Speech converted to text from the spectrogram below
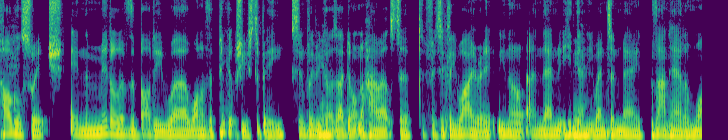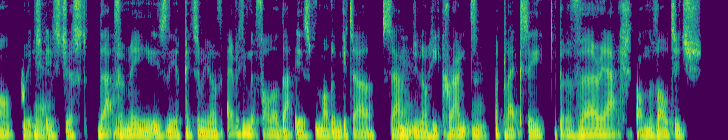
toggle switch in the middle of the body where one of the pickups used to be, simply because yeah. I don't know how else to, to physically wire it, you know. And then he yeah. then he went and made Van Halen one, which yeah. is just that for me is the epitome of everything that followed that is modern guitar sound. Mm. You know, he cranked mm. a plexi, put a variac on the voltage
